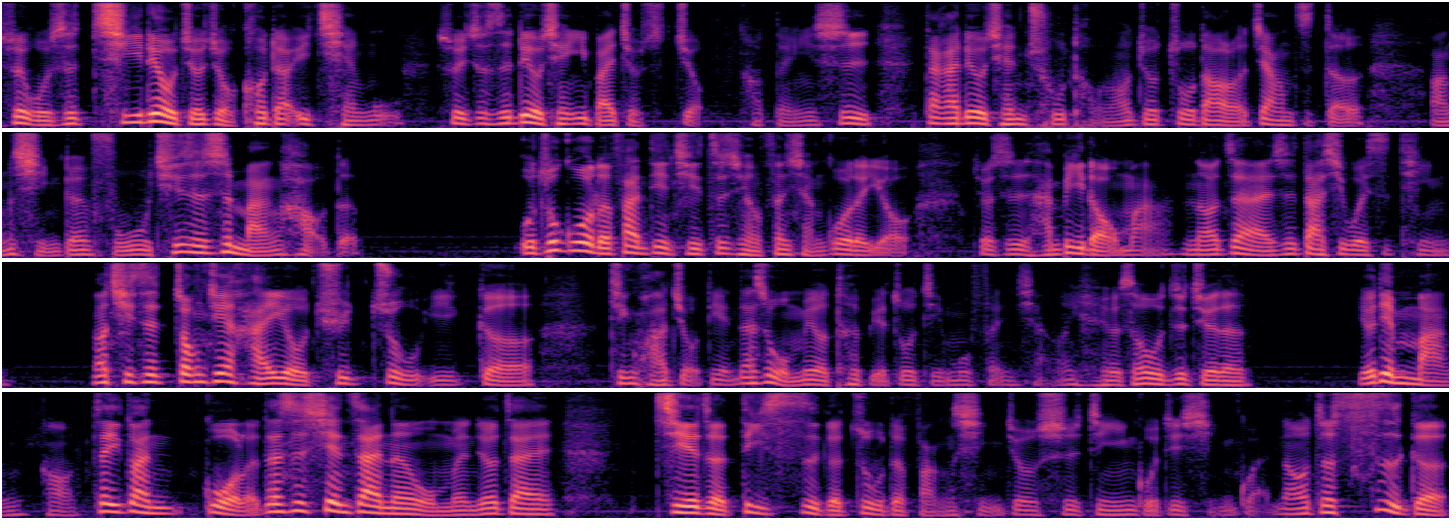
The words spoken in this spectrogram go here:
所以我是七六九九扣掉一千五，所以就是六千一百九十九，好，等于是大概六千出头，然后就做到了这样子的房型跟服务，其实是蛮好的。我住过的饭店，其实之前有分享过的有，就是涵碧楼嘛，然后再来是大溪威斯汀，然后其实中间还有去住一个金华酒店，但是我没有特别做节目分享，有时候我就觉得有点忙，好，这一段过了，但是现在呢，我们就在。接着第四个住的房型就是精英国际行馆，然后这四个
